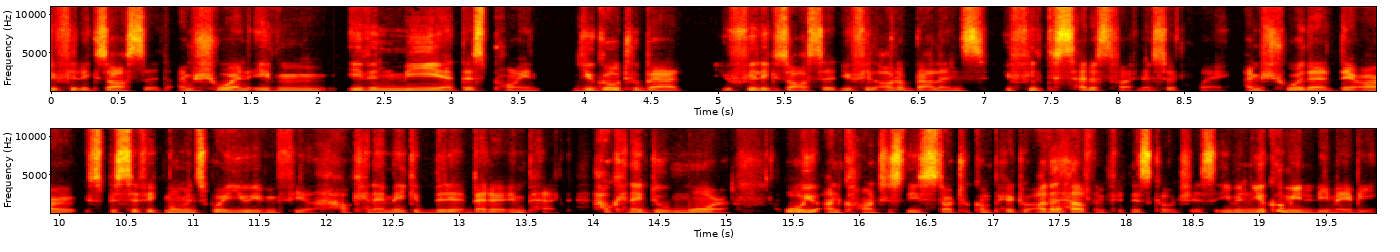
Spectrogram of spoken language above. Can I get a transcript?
you feel exhausted. I'm sure and even even me at this point you go to bed you feel exhausted, you feel out of balance, you feel dissatisfied in a certain way. I'm sure that there are specific moments where you even feel, how can I make a bit better impact? How can I do more? Or you unconsciously start to compare to other health and fitness coaches, even your community, maybe.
